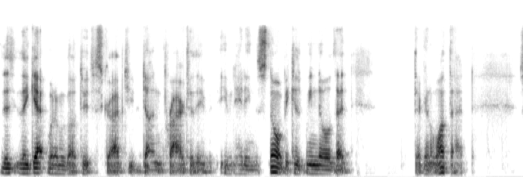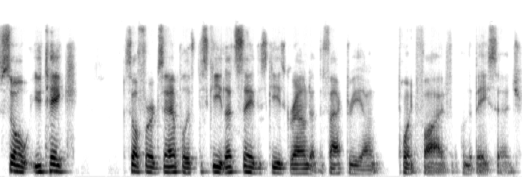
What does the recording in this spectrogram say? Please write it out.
they get what I'm about to describe to you done prior to they even hitting the snow because we know that they're going to want that. So you take, so for example, if the ski, let's say the ski is ground at the factory on 0.5 on the base edge,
